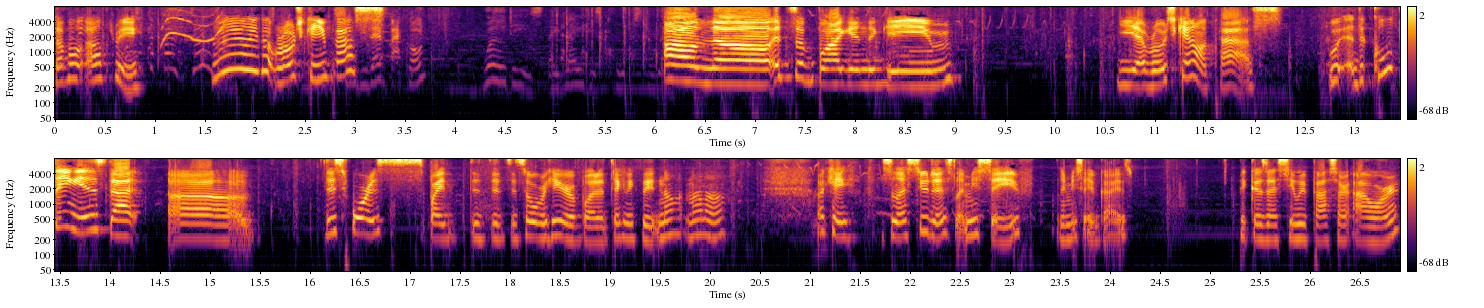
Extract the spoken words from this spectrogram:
Double L3. Really? Go Roach, can you pass? Oh no, it's a bug in the game. Yeah, Roach cannot pass. The cool thing is that uh, this horse, by it- it- it's over here, but technically no, no, no. Okay, so let's do this. Let me save. Let me save, guys, because I see we pass our hour.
